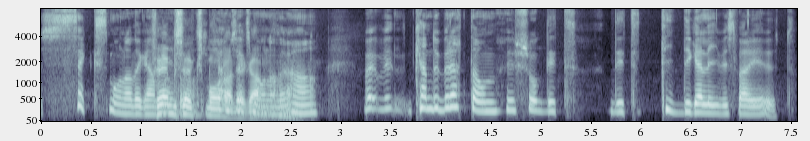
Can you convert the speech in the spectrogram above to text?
sex månader gammal? Fem, sex månader Fem, sex gammal. Månader, ja. Kan du berätta om hur såg ditt, ditt tidiga liv i Sverige ut?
